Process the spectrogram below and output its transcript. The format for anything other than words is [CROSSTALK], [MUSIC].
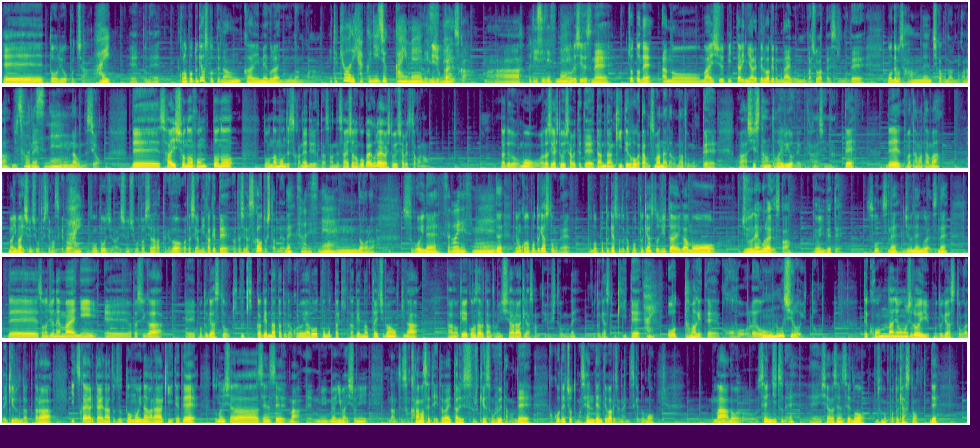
えー、っと良子ちゃん。はい。えー、っとねこのポッドキャストって何回目ぐらいにもうなるのかな？えっと今日で120回目ですね。120回ですか。まあ。嬉しいですね。嬉しいですね。ちょっとね、あのー、毎週ぴったりにやれてるわけでもない部分も多少あったりするのでもうでも3年近くなるのかな実はね。そうですね、うん、なるんですよ。で最初の本当のどんなもんですかねディレクターさんね。最初の5回ぐらいは一人で喋ってたかなだけどもう私が一人で喋っててだんだん聞いてる方が多分つまんないだろうなと思ってアシスタントがいるよねって話になってで、まあ、たまたままあ、今は一緒に仕事してますけど、はい、その当時は一緒に仕事はしてなかったけど私が見かけて私がスカウトしたんだよね。そうですね。うんだからすごいね。すごいですね。ででもこのポッドキャストもねこのポッドキャストというかポッドキャスト自体がもう10年ぐらいですか？世に出て。そうですね。10年ぐらいですねでその10年前に、えー、私が、えー、ポッドキャストを聞くきっかけになったというかこれをやろうと思ったきっかけになった一番大きなあの経営コンサルタントの石原明さんという人のねポッドキャストを聞いて、はい、おったまげてこれ面白いと。でこんなに面白いポッドキャストができるんだったらいつかやりたいなとずっと思いながら聞いててその石原先生まあ今一緒になんていうんですか絡ませていただいたりするケースも増えたのでここでちょっとまあ宣伝というわけじゃないんですけどもまああの先日ね石原先生のそのポッドキャストで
